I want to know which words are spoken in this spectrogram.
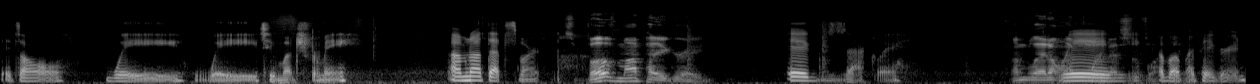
It's all way way too much for me. I'm not that smart. it's above my pay grade. Exactly. I'm glad I don't have way about stuff like above that. my pay grade.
